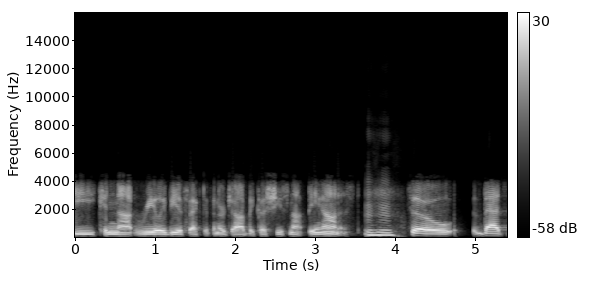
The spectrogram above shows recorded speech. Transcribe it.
she cannot really be effective in her job because she's not being honest. Mm-hmm. So that's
